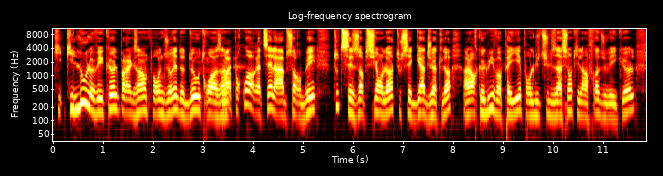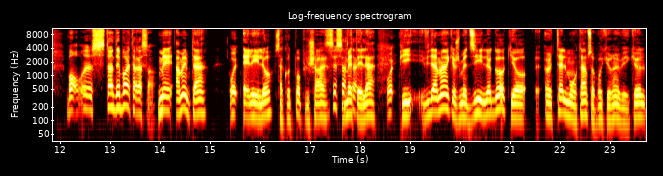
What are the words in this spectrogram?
qui, qui, loue le véhicule, par exemple, pour une durée de deux ou trois ans, pourquoi aurait-il à absorber toutes ces options-là, tous ces gadgets-là, alors que lui va payer pour l'utilisation qu'il en fera du véhicule? Bon, euh, c'est un débat intéressant. Mais en même temps, oui. Elle est là, ça coûte pas plus cher. Mettez-la. Oui. Puis évidemment que je me dis, le gars qui a un tel montant pour se procurer un véhicule,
